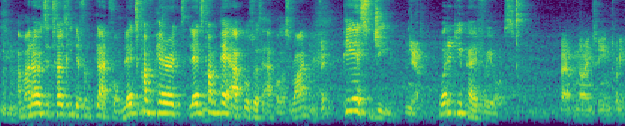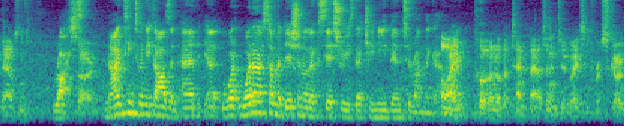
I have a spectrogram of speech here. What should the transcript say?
Mhm. Um, I know it's a totally different platform. Let's compare it. Let's compare apples with apples, right? Okay. PSG. Yeah, What did you pay for yours? about 19, 20,000. Right. So 19, 20,000. And uh, what, what are some additional accessories that you need then to run the gun? I put another 10,000 into it basically for a scope,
